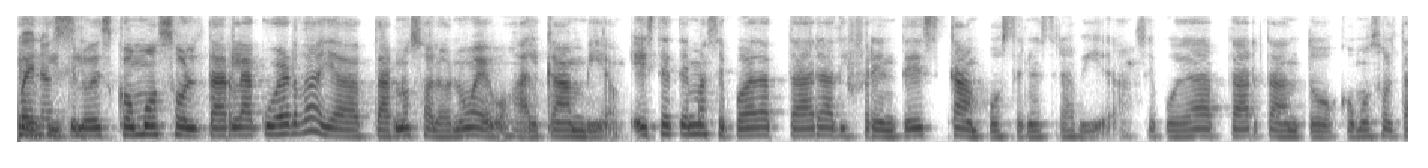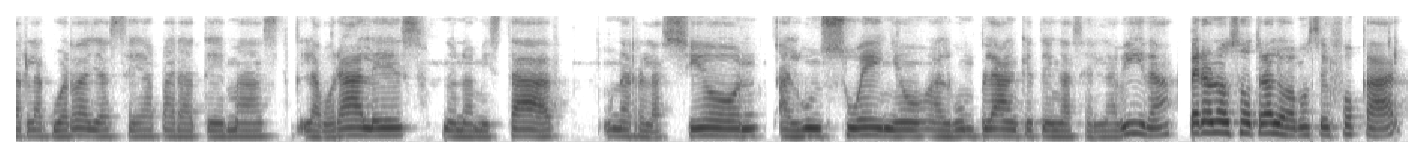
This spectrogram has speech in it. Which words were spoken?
Bueno, el título es cómo soltar la cuerda y adaptarnos a lo nuevo, al cambio. Este tema se puede adaptar a diferentes campos de nuestra vida. Se puede adaptar tanto cómo soltar la cuerda, ya sea para temas laborales, de una amistad, una relación, algún sueño, algún plan que tengas en la vida, pero nosotras lo vamos a enfocar,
